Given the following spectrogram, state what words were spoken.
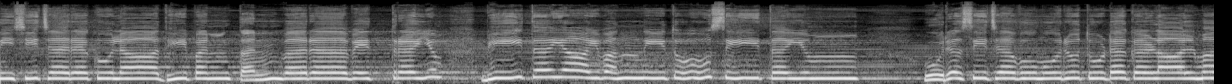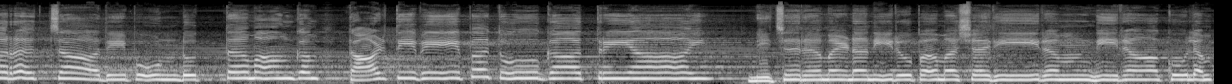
നിശിചരകുലാധിപൻ തൻവരവെത്രയും ഭീതയായി വന്നിതു സീതയും. ഉരസിജവുമൊരു തുടകളാൽ മറച്ചാതി പൂണ്ടുത്തമാങ്കം താഴ്ത്തിവേപതൂഗാത്രിയായി. നിചരമണ നിരുപമ ശരീരം നിരാകുലം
